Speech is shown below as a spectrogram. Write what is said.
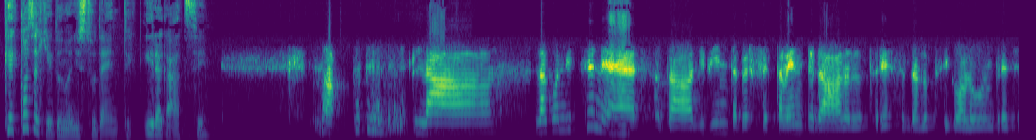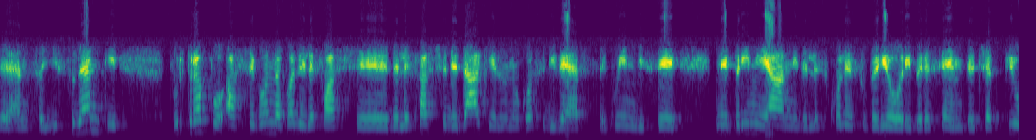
che cosa chiedono gli studenti, i ragazzi? Ma la, la condizione è stata dipinta perfettamente dalla dottoressa e dallo psicologo in precedenza. Gli studenti purtroppo a seconda poi delle fasce, delle fasce d'età chiedono cose diverse, quindi se nei primi anni delle scuole superiori per esempio c'è più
